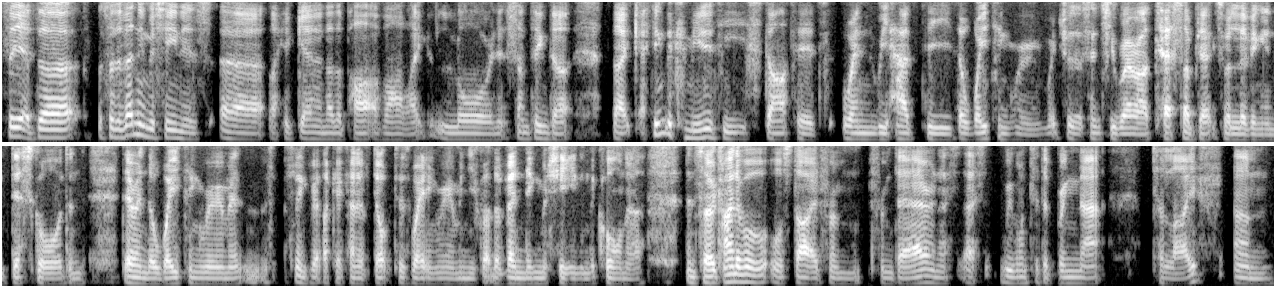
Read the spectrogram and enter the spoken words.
so yeah, the so the vending machine is uh like again another part of our like lore, and it's something that like I think the community started when we had the the waiting room, which was essentially where our test subjects were living in Discord, and they're in the waiting room, and think of it like a kind of doctor's waiting room, and you've got the vending machine in the corner, and so it kind of all, all started from from there, and I, I, we wanted to bring that to life. Um,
